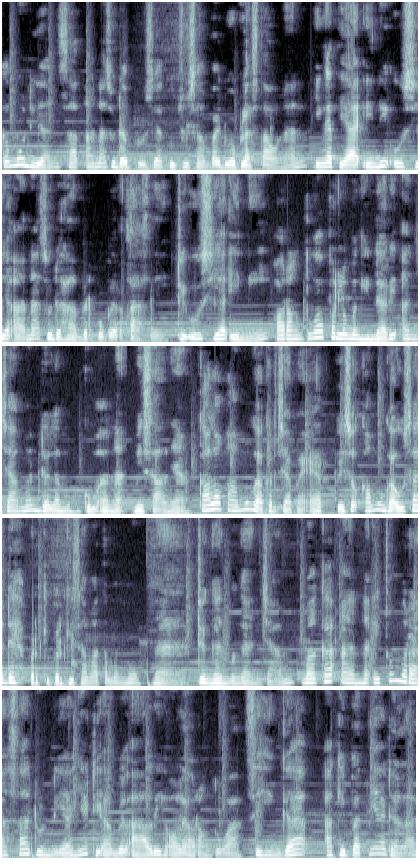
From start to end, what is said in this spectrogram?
Kemudian saat anak sudah berusia 7-12 tahunan, ingat ya ini usia anak sudah hampir pubertas nih. Di di usia ini, orang tua perlu menghindari ancaman dalam menghukum anak. Misalnya, kalau kamu nggak kerja PR, besok kamu nggak usah deh pergi-pergi sama temenmu. Nah, dengan mengancam, maka anak itu merasa dunianya diambil alih oleh orang tua. Sehingga akibatnya adalah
